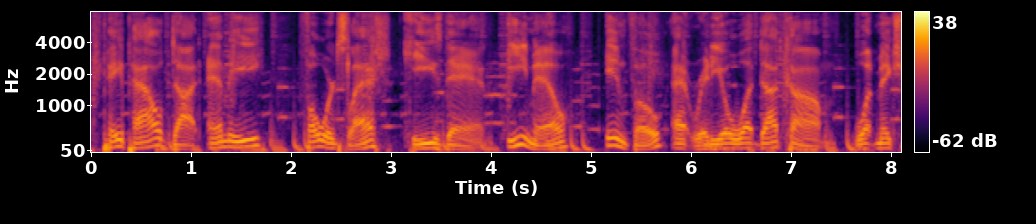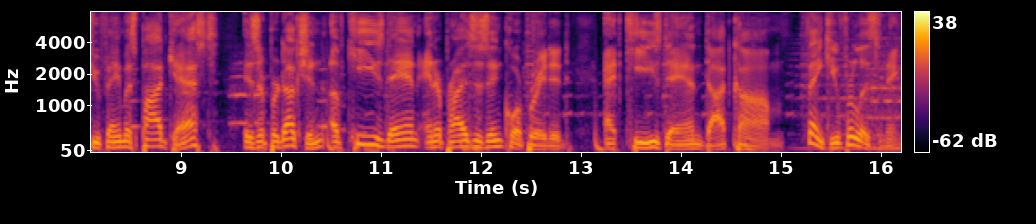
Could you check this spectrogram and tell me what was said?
paypal.me forward slash keys dan. Email info at radiowhat.com. What Makes You Famous podcast is a production of Keys Dan Enterprises Incorporated at keysdan.com. Thank you for listening.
